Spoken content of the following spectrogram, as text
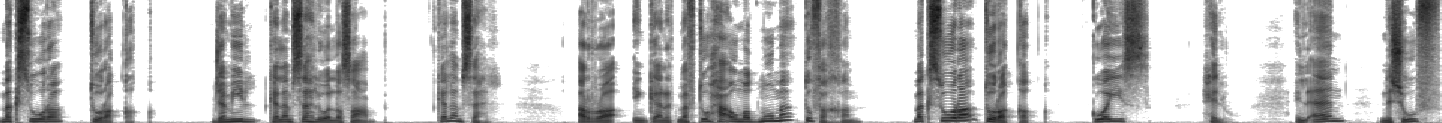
مكسورة ترقق. جميل. كلام سهل ولا صعب؟ كلام سهل. الراء إن كانت مفتوحة أو مضمومة تفخم. مكسورة ترقق. كويس. حلو. الآن نشوف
